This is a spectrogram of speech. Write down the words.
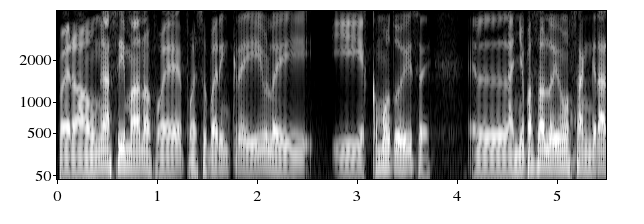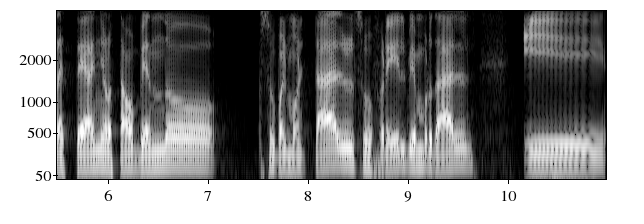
Pero aún así, mano, fue, fue súper increíble. Y, y es como tú dices, el año pasado lo vimos sangrar, este año lo estamos viendo súper mortal, sufrir bien brutal. Y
